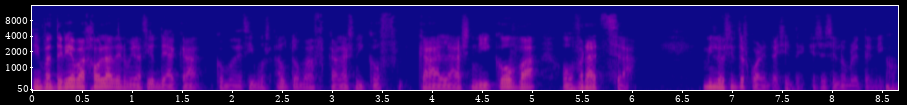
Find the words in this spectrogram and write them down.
de infantería bajo la denominación de AK, como decimos, Automav Kalashnikov, Kalashnikova o Bratza. 1947, ese es el nombre técnico.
